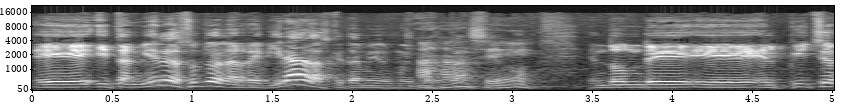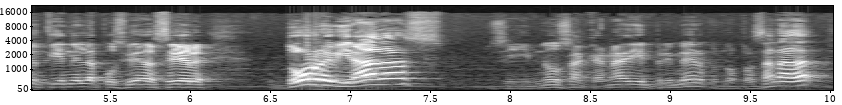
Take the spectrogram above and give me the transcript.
Eh, y también el asunto de las reviradas, que también es muy Ajá, importante. sí. ¿no? En donde eh, el pitcher tiene la posibilidad de hacer dos reviradas, si no saca a nadie en primera, pues no pasa nada.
